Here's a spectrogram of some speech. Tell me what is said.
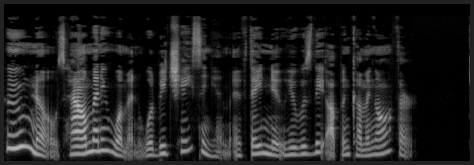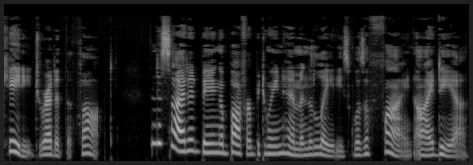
Who knows how many women would be chasing him if they knew he was the up and coming author? Katie dreaded the thought, and decided being a buffer between him and the ladies was a fine idea.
